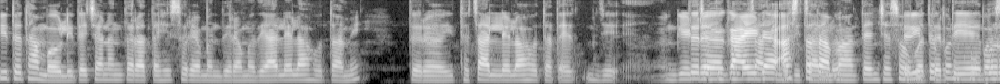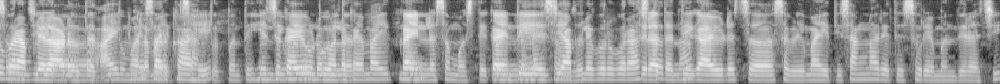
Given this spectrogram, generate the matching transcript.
तिथं थांबवली. त्याच्यानंतर आता हे सूर्यमंदिरामध्ये आलेला आहोत आम्ही. तर इथं चाललेलो आहोत आता. म्हणजे तर गाईड असतात त्यांच्यासोबत. तर ते बरोबर आपल्याला अडवतात तुम्हाला सारखं आहे. पण ते ह्याचं काय एवढं मला काय माहीत काहींना समजते काही ते जे आपल्या बरोबर असतात आता ते गाईडच सगळी माहिती सांगणार आहे ते सूर्यमंदिराची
